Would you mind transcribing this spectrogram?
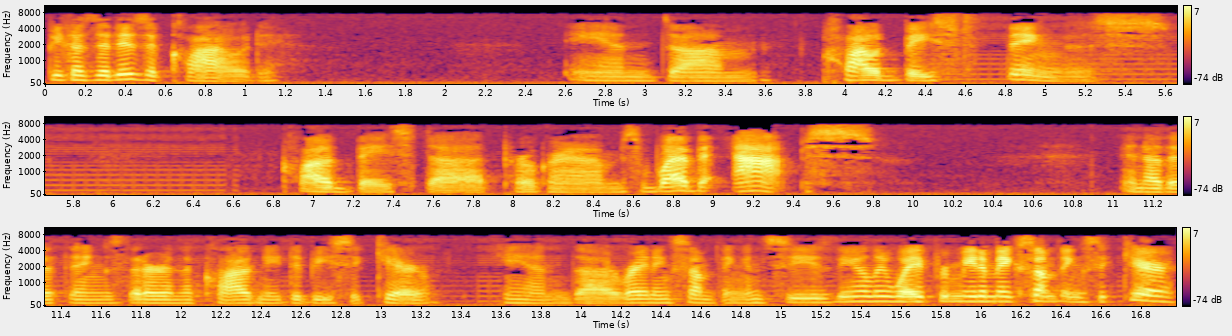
because it is a cloud, and um, cloud-based things, cloud-based uh, programs, web apps and other things that are in the cloud need to be secure. And uh, writing something in C is the only way for me to make something secure.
